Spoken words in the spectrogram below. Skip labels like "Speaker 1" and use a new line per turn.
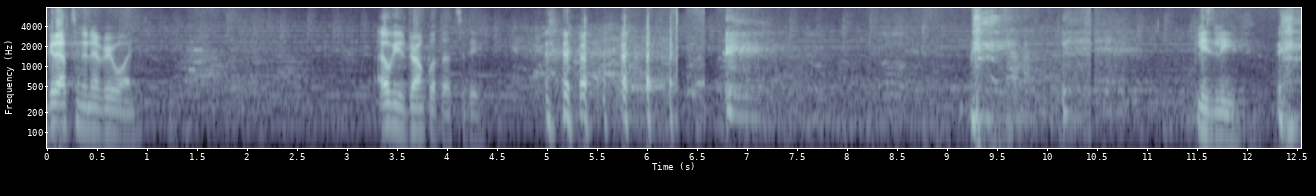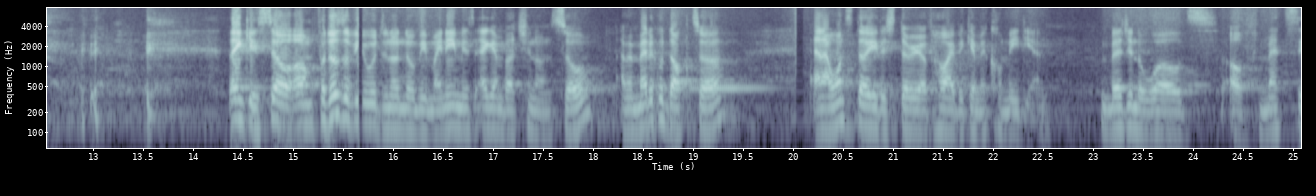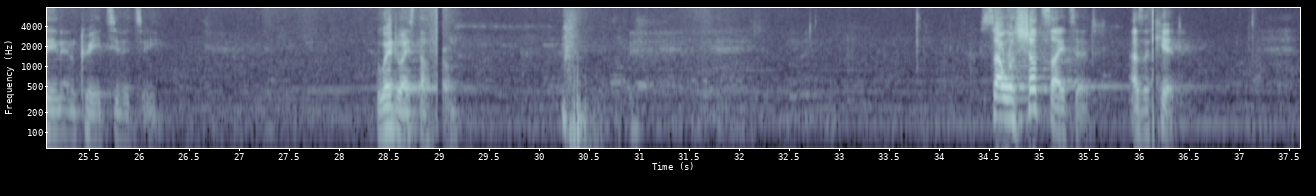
Good afternoon, everyone. I hope you've drunk with us today. Please leave. Thank you. So, um, for those of you who do not know me, my name is Egemba Chinon. So, I'm a medical doctor, and I want to tell you the story of how I became a comedian, merging the worlds of medicine and creativity. Where do I start from? So, I was short sighted as a kid,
